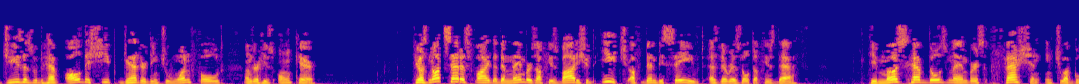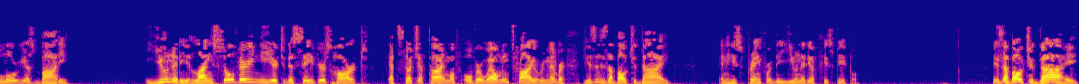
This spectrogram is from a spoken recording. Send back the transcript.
Jesus would have all the sheep gathered into one fold under his own care. He was not satisfied that the members of his body should each of them be saved as the result of his death. He must have those members fashioned into a glorious body. Unity lying so very near to the Savior's heart at such a time of overwhelming trial. Remember, Jesus is about to die, and he's praying for the unity of his people. He's about to die,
